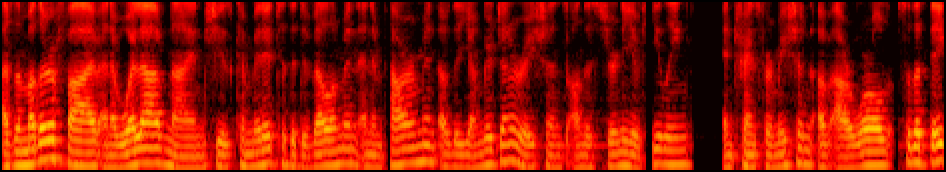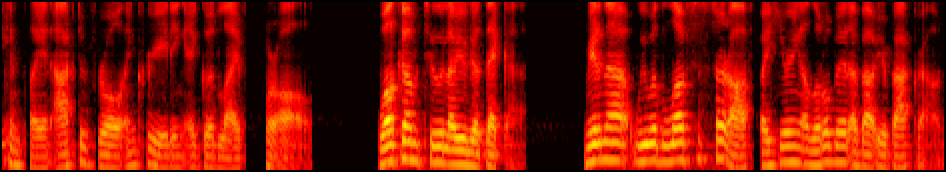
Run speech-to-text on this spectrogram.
As a mother of five and abuela of nine, she is committed to the development and empowerment of the younger generations on this journey of healing and transformation of our world so that they can play an active role in creating a good life for all. Welcome to La Biblioteca. Myrna, we would love to start off by hearing a little bit about your background.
